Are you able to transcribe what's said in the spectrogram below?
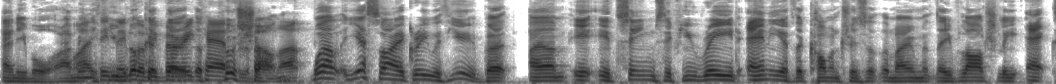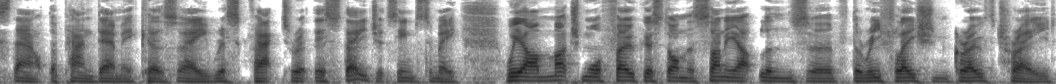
anymore. I mean, I if you look at the, the push on, that. well, yes, I agree with you, but um, it, it, seems if you read any of the commentaries at the moment, they've largely xed out the pandemic as a risk factor at this stage. It seems to me we are much more focused on the sunny uplands of the reflation growth trade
